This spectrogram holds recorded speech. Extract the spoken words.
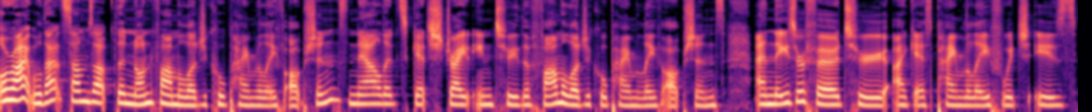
All right, well, that sums up the non pharmacological pain relief options. Now let's get straight into the pharmacological pain relief options. And these refer to, I guess, pain relief, which is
